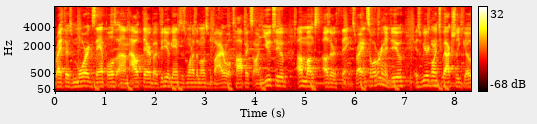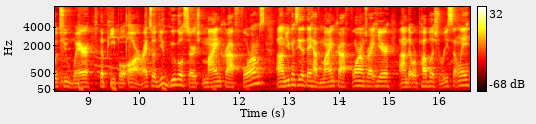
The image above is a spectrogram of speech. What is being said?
right? There's more examples um, out there, but video games is one of the most viral topics on YouTube amongst other things, right? And so what we're gonna do is we are going to actually go to where the people are, right? So if you Google search Minecraft forums, um, you can see that they have Minecraft forums right here um, that were published recently,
